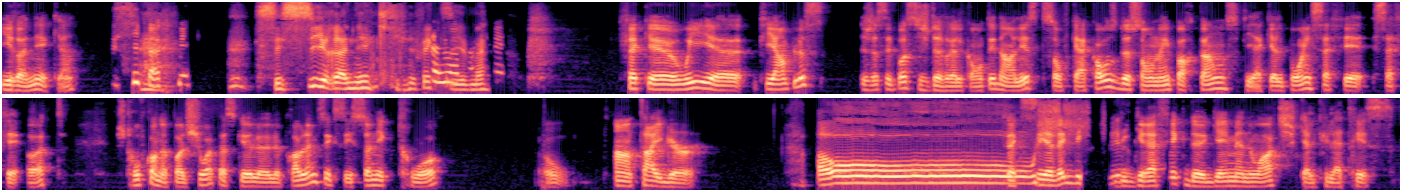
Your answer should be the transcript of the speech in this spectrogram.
Ironique, hein? Si parfait. C'est si ironique, effectivement. Fait que oui, euh, puis en plus, je sais pas si je devrais le compter dans la liste, sauf qu'à cause de son importance puis à quel point ça fait ça fait hot, je trouve qu'on n'a pas le choix parce que le, le problème c'est que c'est Sonic 3 Oh. en Tiger. Oh! Fait que c'est avec des, des graphiques de Game Watch calculatrice.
